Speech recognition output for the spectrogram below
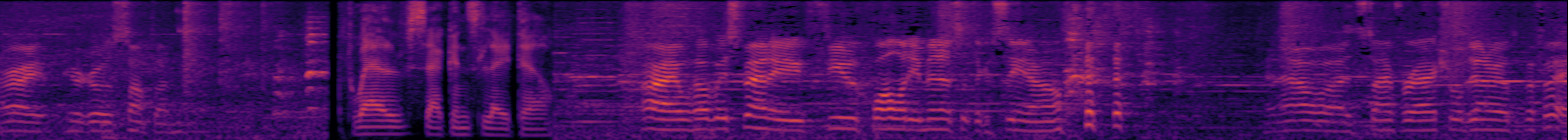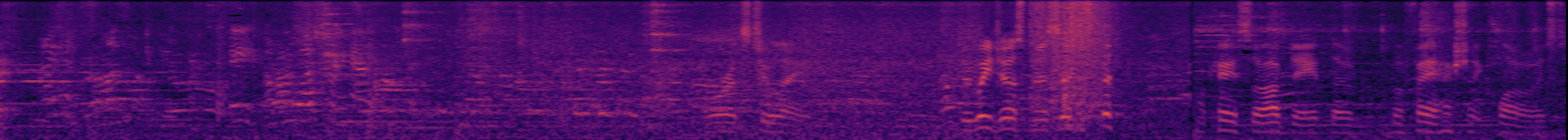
All right, here goes something. 12 seconds later. All right, well, we spent a few quality minutes at the casino. and now uh, it's time for actual dinner at the buffet. Hey, I'm gonna wash my hands. Or it's too late. Did we just miss it? okay, so update. The buffet actually closed.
